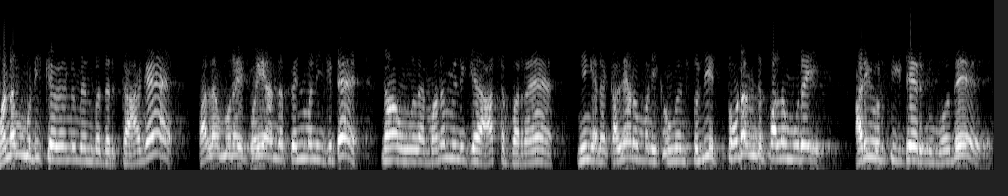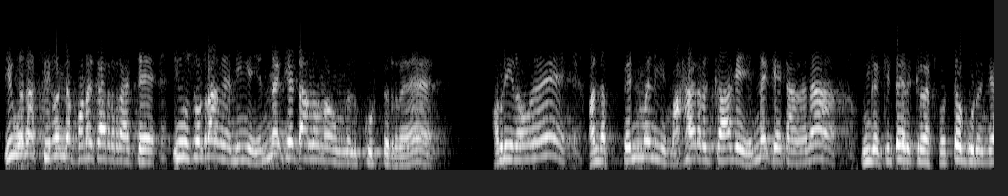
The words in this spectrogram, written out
மனம் முடிக்க வேண்டும் என்பதற்காக பல முறை போய் அந்த பெண்மணி கிட்ட நான் உங்களை மனம் முடிக்க ஆசைப்படுறேன். நீங்க என்ன கல்யாணம் பண்ணிக்கோங்கன்னு சொல்லி தொடர்ந்து பல முறை அறிவுறுத்திக்கிட்டே இருக்கும்போது இவங்க தான் சிறந்த பணக்காரராச்சே. இவங்க சொல்றாங்க நீங்க என்ன கேட்டாலும் நான் உங்களுக்கு கொடுத்துட்றேன். அப்படின்னவங்க அந்த பெண்மணி மகருக்காக என்ன கேட்டாங்கன்னா உங்ககிட்ட இருக்கிற சொத்தை கொடுங்க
